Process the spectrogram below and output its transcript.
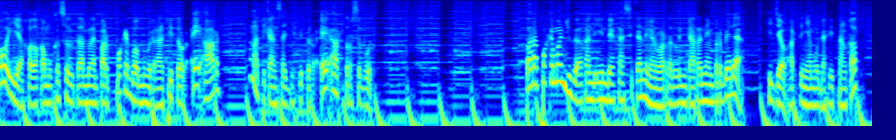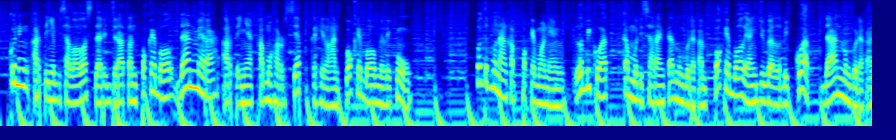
Oh iya, kalau kamu kesulitan melempar Pokeball menggunakan fitur AR, matikan saja fitur AR tersebut. Para Pokemon juga akan diindikasikan dengan warna lingkaran yang berbeda. Hijau artinya mudah ditangkap, kuning artinya bisa lolos dari jeratan Pokeball, dan merah artinya kamu harus siap kehilangan Pokeball milikmu. Untuk menangkap Pokemon yang lebih kuat, kamu disarankan menggunakan Pokeball yang juga lebih kuat dan menggunakan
